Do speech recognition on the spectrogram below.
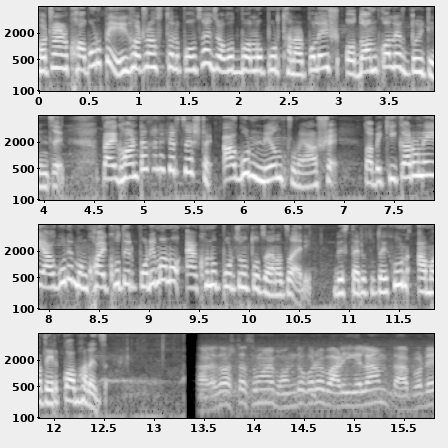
ঘটনার খবর পেয়ে এই ঘটনাস্থলে পৌঁছায় জগৎবল্লভপুর থানার পুলিশ ও দমকলের দুইটি ইঞ্জিন প্রায় ঘণ্টাখানেকের চেষ্টায় আগুন নিয়ন্ত্রণে আসে। তবে কি কারণে এই আগুন এবং ক্ষয়ক্ষতির পরিমাণও এখনও পর্যন্ত জানা যায়নি? বিস্তারিত দেখুন আমাদের কভারেজ সাড়ে দশটার সময় বন্ধ করে বাড়ি গেলাম, তারপরে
